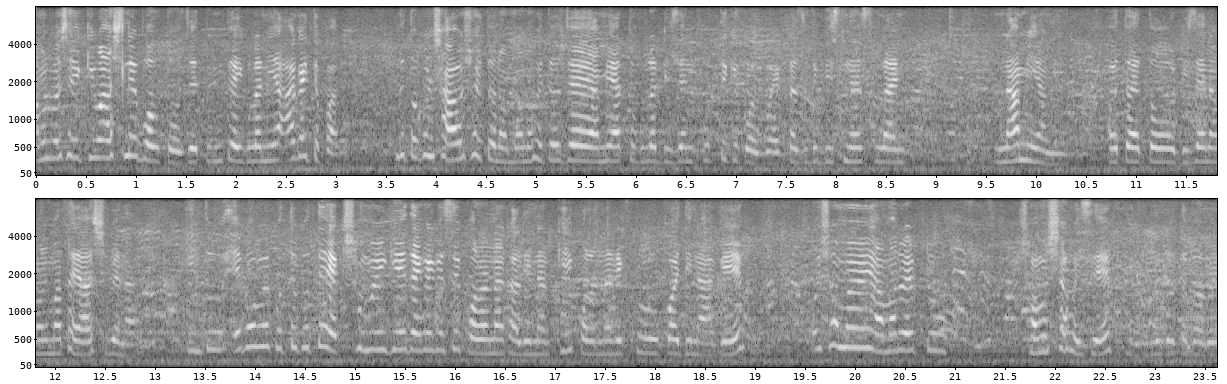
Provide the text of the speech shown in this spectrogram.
আমার বাসায় কেউ আসলে বলতো যে, তুমি তো এগুলো নিয়ে আগাইতে পারো। কিন্তু তখন সাহস হইতো না, মনে হইতো যে, আমি এতগুলো ডিজাইন করতে কি করব? একটা যদি বিজনেস লাইন নামি আমি। হয়তো এত ডিজাইন আমার মাথায় আসবে না। কিন্তু এভাবে করতে করতে এক সময় গিয়ে দেখা গেছে করোনাকালীন আর কি, করোনার একটু কয়দিন আগে। ওই সময় আমারও একটু সমস্যা হয়েছে। ব্যক্তিগতভাবে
